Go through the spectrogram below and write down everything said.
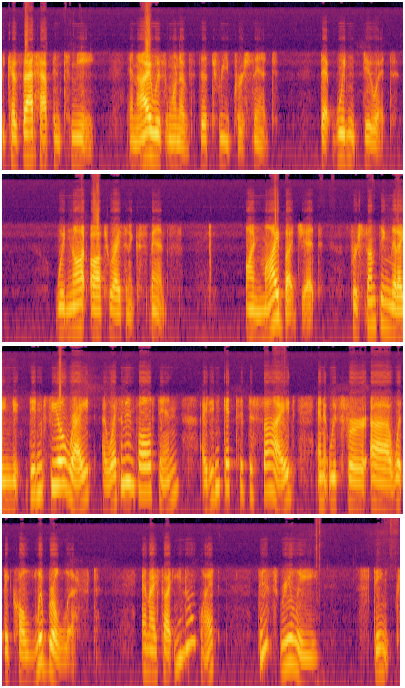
because that happened to me. And I was one of the 3% that wouldn't do it, would not authorize an expense on my budget for something that I knew, didn't feel right, I wasn't involved in, I didn't get to decide, and it was for uh, what they call Liberalist. And I thought, you know what? This really stinks.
